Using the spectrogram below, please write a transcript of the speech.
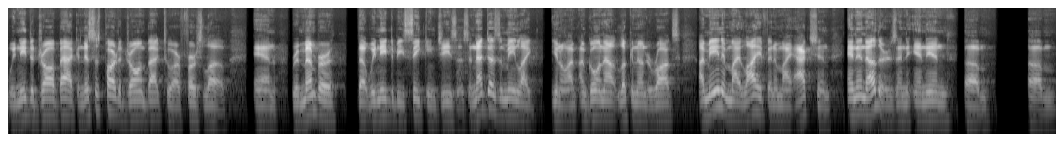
we need to draw back. And this is part of drawing back to our first love. And remember that we need to be seeking Jesus. And that doesn't mean like, you know, I'm, I'm going out looking under rocks. I mean, in my life and in my action and in others and, and in um, um,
